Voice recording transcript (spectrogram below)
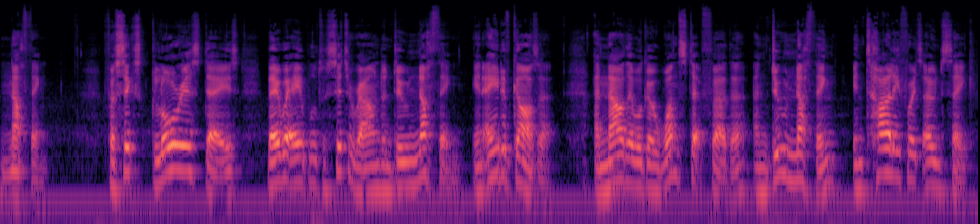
nothing. For six glorious days, they were able to sit around and do nothing in aid of Gaza, and now they will go one step further and do nothing entirely for its own sake,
